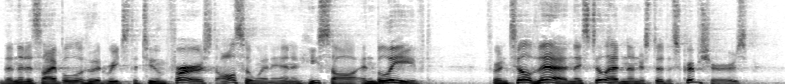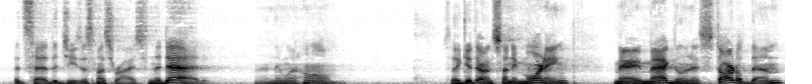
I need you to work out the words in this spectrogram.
Then the disciple who had reached the tomb first also went in, and he saw and believed. For until then, they still hadn't understood the scriptures that said that Jesus must rise from the dead. And then they went home. So they get there on Sunday morning. Mary Magdalene has startled them.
